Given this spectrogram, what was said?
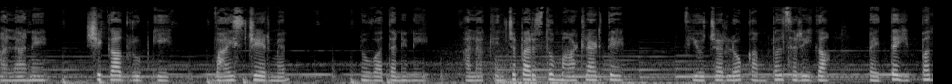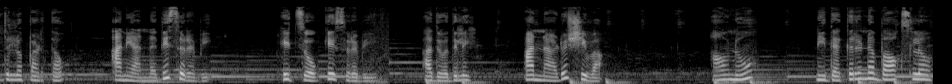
అలానే షికా గ్రూప్కి వైస్ చైర్మన్ నువ్వు అతనిని అలా కించపరుస్తూ మాట్లాడితే ఫ్యూచర్లో కంపల్సరీగా పెద్ద ఇబ్బందుల్లో పడతావు అని అన్నది సురభి. ఇట్స్ ఓకే సురభి అది వదిలే అన్నాడు శివ. అవును నీ దగ్గరున్న బాక్స్లో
